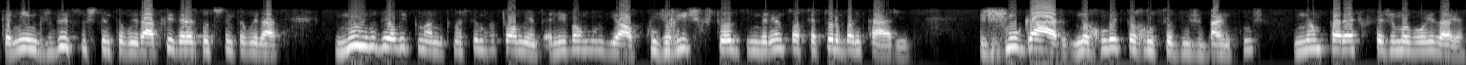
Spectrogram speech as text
caminhos de sustentabilidade que garantam sustentabilidade no modelo económico que nós temos atualmente a nível mundial, com os riscos todos inerentes ao setor bancário, julgar na roleta russa dos bancos não parece que seja uma boa ideia.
